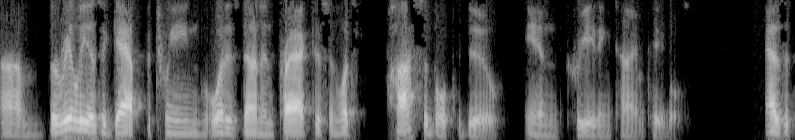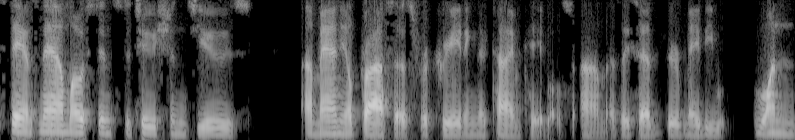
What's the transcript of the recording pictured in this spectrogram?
um, there really is a gap between what is done in practice and what's possible to do in creating timetables. As it stands now, most institutions use a manual process for creating their timetables. Um, as I said, there may be one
